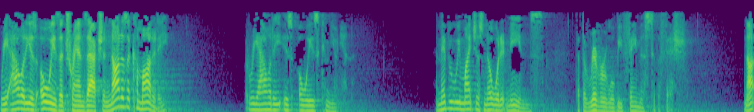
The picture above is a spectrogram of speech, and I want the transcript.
Reality is always a transaction, not as a commodity, but reality is always communion. And maybe we might just know what it means that the river will be famous to the fish. Not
